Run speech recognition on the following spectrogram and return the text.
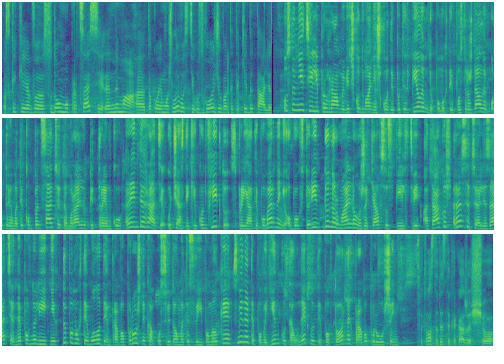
оскільки в судовому процесі нема такої можливості узгоджувати такі деталі. Основні цілі програми відшкодування шкоди потерпілим, допомогти постраждалим отримати компенсацію та моральну підтримку, реінтеграція учасників конфлікту, сприяти поверненню обох сторін до нормального життя в суспільстві, а також ресоціалізація неповнолітніх, допомогти молодим правопорушникам усвідомити свої помилки, змінити поведінку та уникнути повторних правопорушень. Світова статистика каже, що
